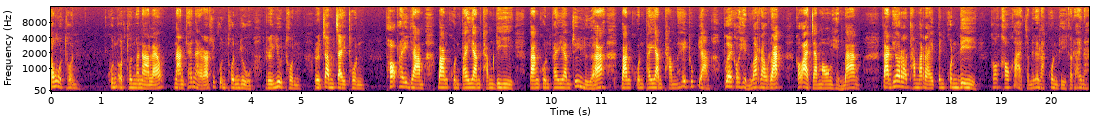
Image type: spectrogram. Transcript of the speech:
้องอดทน คุณอดทนมานานแล้ว นานแค่ไหนแล้วที่คุณทนอยู่ หรืออยู่ทน หรือจำใจทน เพราะพยายามบางคนพยายามทำดี บางคนพยายามช่วยเหลือ บางคนพยายามทำให้ทุกอย่าง เพื่อให้เขาเห็นว่าเรารัก เขาอาจจะมองเห็นบ้าง การที่เราทำอะไรเป็นคนดี ก็เขาก็อาจจะไม่ได้รักคนดีก็ได้นะ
